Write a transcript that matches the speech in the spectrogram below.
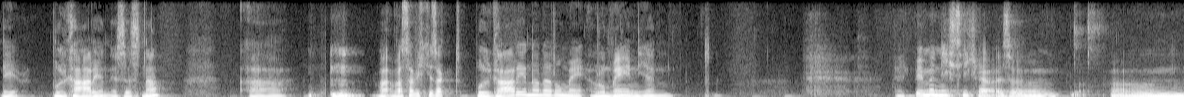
nee, Bulgarien ist es, ne? Äh, mhm. Was habe ich gesagt? Bulgarien oder Rumä Rumänien? Ich bin mir nicht sicher. Also ähm,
